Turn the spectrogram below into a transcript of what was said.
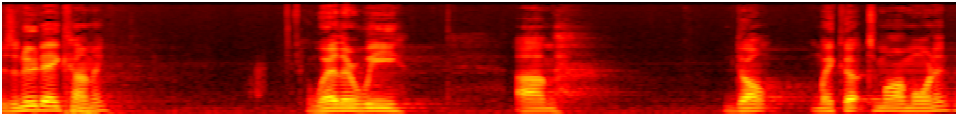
There's a new day coming. Whether we um, don't wake up tomorrow morning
